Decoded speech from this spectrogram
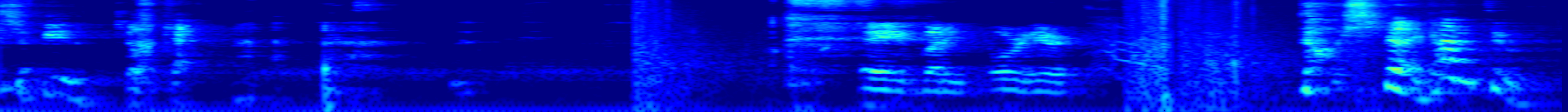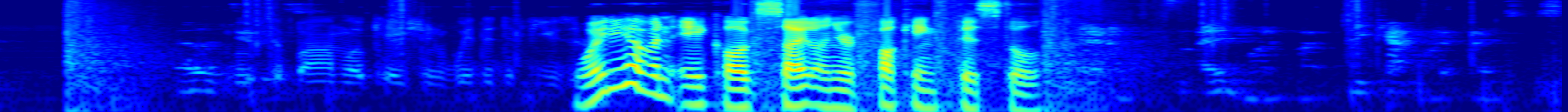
kill cam. hey, buddy, over here. Oh shit, I got him too. Move to bomb location with the diffuser. Why do you have an ACOG sight on your fucking pistol? I don't know. I didn't modify it. You can't modify this.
